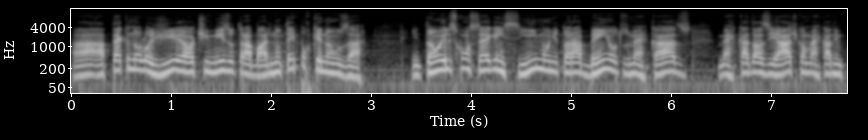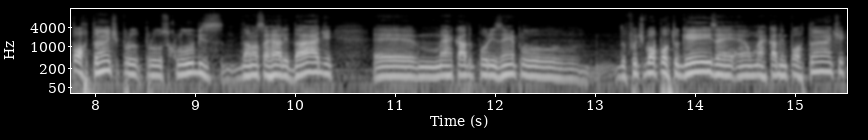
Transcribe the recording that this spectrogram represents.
A, a tecnologia otimiza o trabalho, não tem por que não usar. Então eles conseguem sim monitorar bem outros mercados. mercado asiático é um mercado importante para os clubes da nossa realidade. É, mercado, por exemplo, do futebol português é, é um mercado importante.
